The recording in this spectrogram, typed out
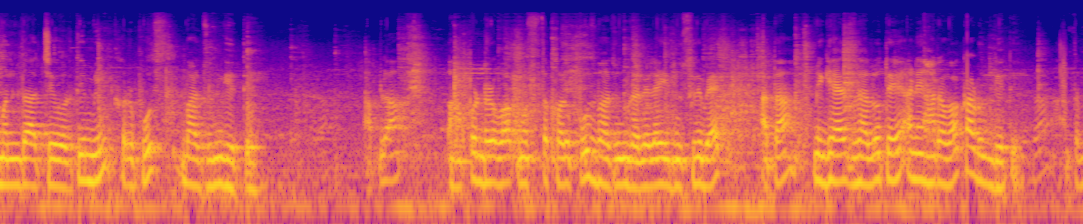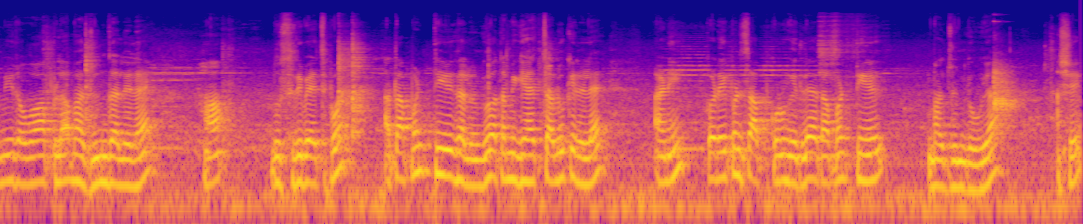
मंद आचेवरती मी खरपूस भाजून घेते. आपला हा पण रवा मस्त खरपूस भाजून झालेला आहे ही दुसरी बॅग आता मी गॅस घालवते आणि हा रवा काढून घेते. आता मी रवा आपला भाजून झालेला आहे हा दुसरी बॅच पण. आता आपण तीळ घालून घेऊ. आता मी गॅस चालू केलेला आहे आणि कढई पण साफ करून घेतले आता आपण तीळ भाजून घेऊया. असे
